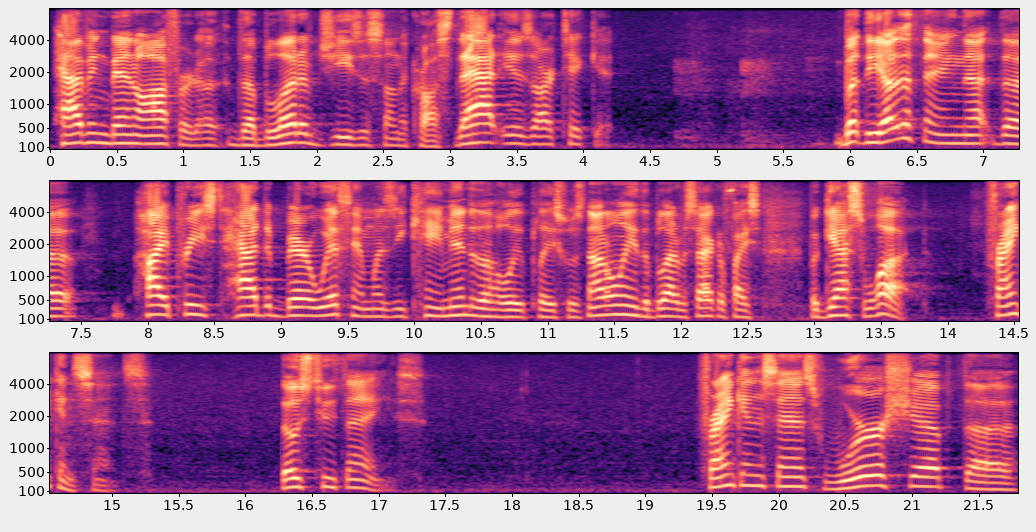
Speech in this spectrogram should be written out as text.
having been offered, uh, the blood of Jesus on the cross. That is our ticket. But the other thing that the high priest had to bear with him as he came into the holy place was not only the blood of a sacrifice, but guess what? Frankincense. Those two things. Frankincense, worship, the,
